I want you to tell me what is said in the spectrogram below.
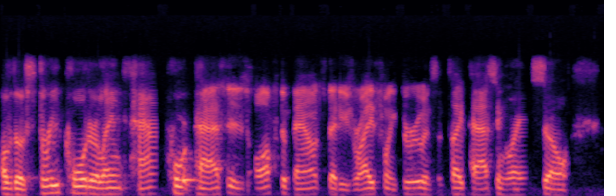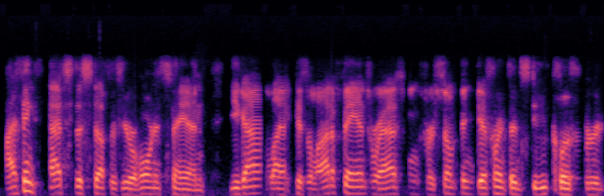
of those three quarter length half court passes off the bounce that he's rifling through in some tight passing lanes. So I think that's the stuff. If you're a Hornets fan, you got like because a lot of fans were asking for something different than Steve Clifford.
